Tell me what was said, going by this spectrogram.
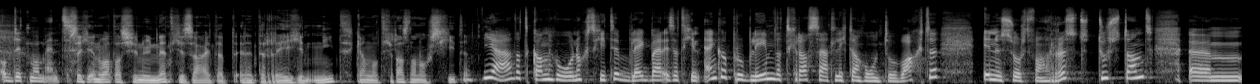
op dit moment. Zeg, en wat als je nu net gezaaid hebt en het regent niet? Kan dat gras dan nog schieten? Ja, dat kan gewoon nog schieten. Blijkbaar is dat geen enkel probleem. Dat graszaad ligt dan gewoon te wachten in een soort van rusttoestand. ehm,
